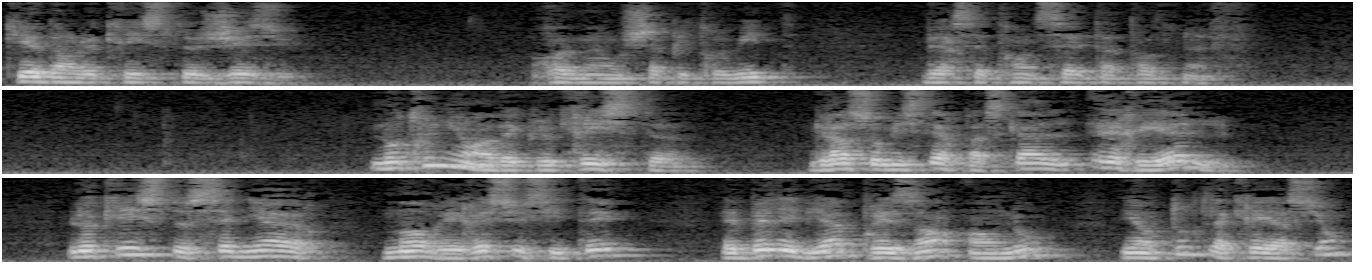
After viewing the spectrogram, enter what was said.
qui est dans le Christ Jésus. Romains au chapitre 8, versets 37 à 39. Notre union avec le Christ, grâce au mystère pascal, est réelle. Le Christ Seigneur, mort et ressuscité, est bel et bien présent en nous et en toute la création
